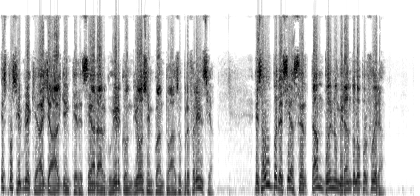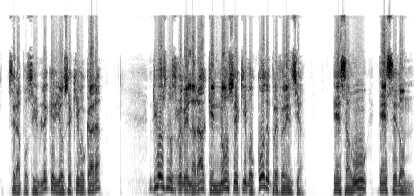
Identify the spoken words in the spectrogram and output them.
Es posible que haya alguien que deseara arguir con Dios en cuanto a su preferencia. Esaú parecía ser tan bueno mirándolo por fuera. ¿Será posible que Dios se equivocara? Dios nos revelará que no se equivocó de preferencia. Esaú es Edom.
